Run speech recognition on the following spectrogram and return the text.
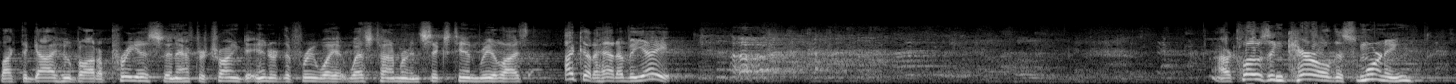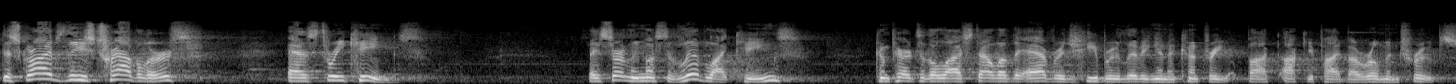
Like the guy who bought a Prius and after trying to enter the freeway at Westheimer in 610 realized, I could have had a V8. Our closing carol this morning describes these travelers as three kings. They certainly must have lived like kings compared to the lifestyle of the average Hebrew living in a country occupied by Roman troops.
